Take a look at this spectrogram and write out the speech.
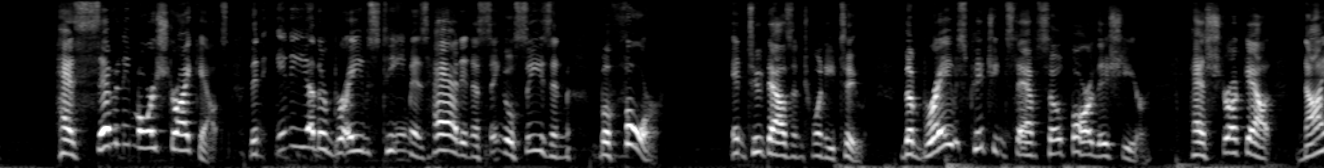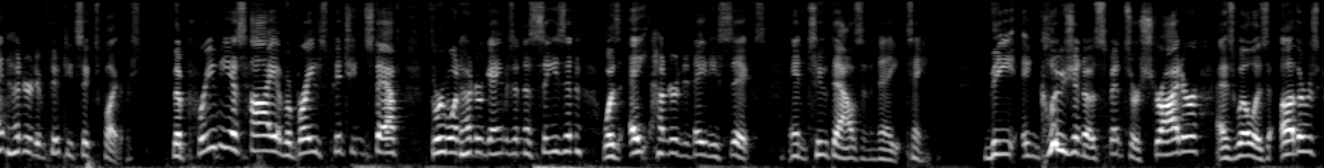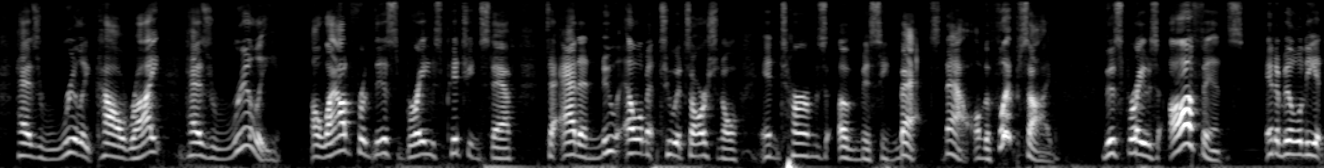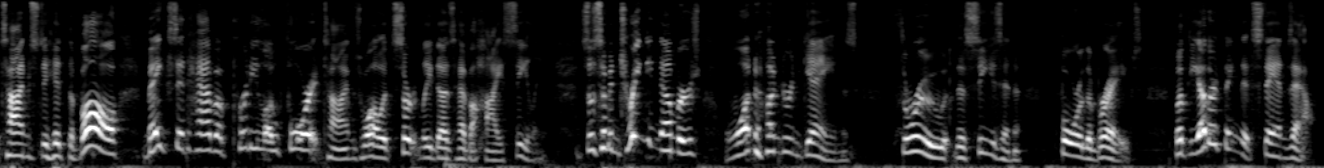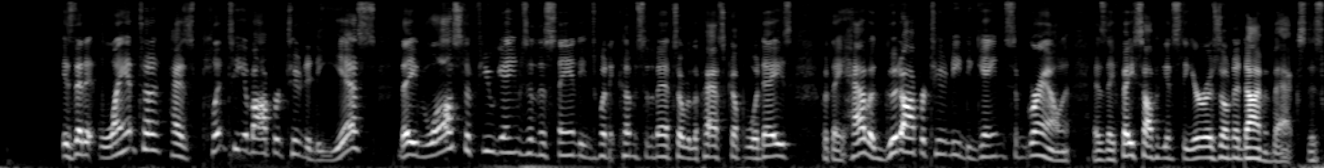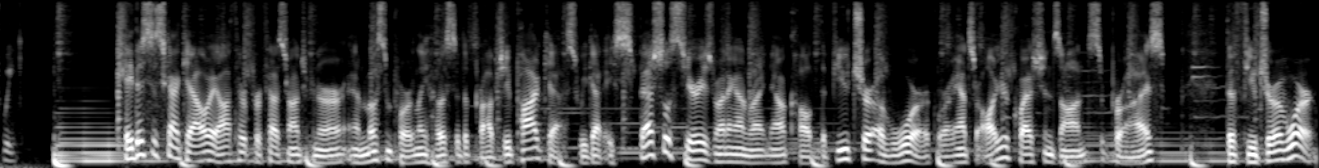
has 70 more strikeouts than any other Braves team has had in a single season before in 2022. The Braves pitching staff so far this year has struck out 956 players. The previous high of a Braves pitching staff through 100 games in a season was 886 in 2018. The inclusion of Spencer Strider as well as others has really, Kyle Wright, has really allowed for this Braves pitching staff to add a new element to its arsenal in terms of missing bats. Now, on the flip side, this Braves offense inability at times to hit the ball makes it have a pretty low floor at times, while it certainly does have a high ceiling. So, some intriguing numbers 100 games through the season for the Braves. But the other thing that stands out is that Atlanta has plenty of opportunity. Yes, they've lost a few games in the standings when it comes to the Mets over the past couple of days, but they have a good opportunity to gain some ground as they face off against the Arizona Diamondbacks this week. Hey, this is Scott Galloway, author, professor, entrepreneur, and most importantly, host of the Prop G podcast. We got a special series running on right now called The Future of Work, where I answer all your questions on surprise, the future of work.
